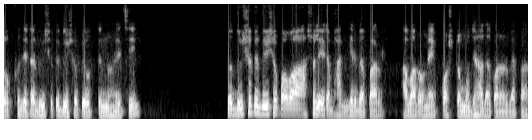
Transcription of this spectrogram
লক্ষ্য যেটা দুইশোতে দুইশো পেয়ে উত্তীর্ণ হয়েছি। তো দুইশোতে দুইশো পাওয়া আসলে এটা ভাগ্যের ব্যাপার, আবার অনেক কষ্ট মুজাহাদা করার ব্যাপার।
